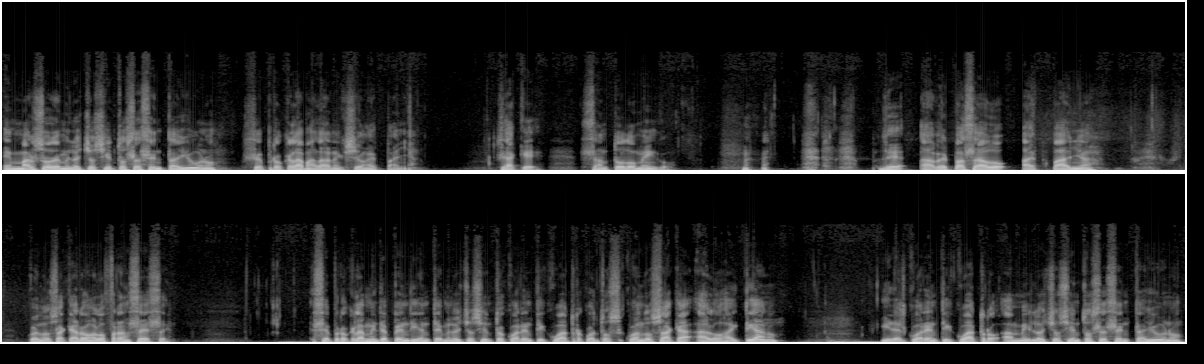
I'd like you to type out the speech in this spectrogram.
en marzo de 1861 se proclama la anexión a España. O sea que Santo Domingo, de haber pasado a España cuando sacaron a los franceses, se proclama independiente en 1844 cuando, cuando saca a los haitianos y del 44 a 1861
